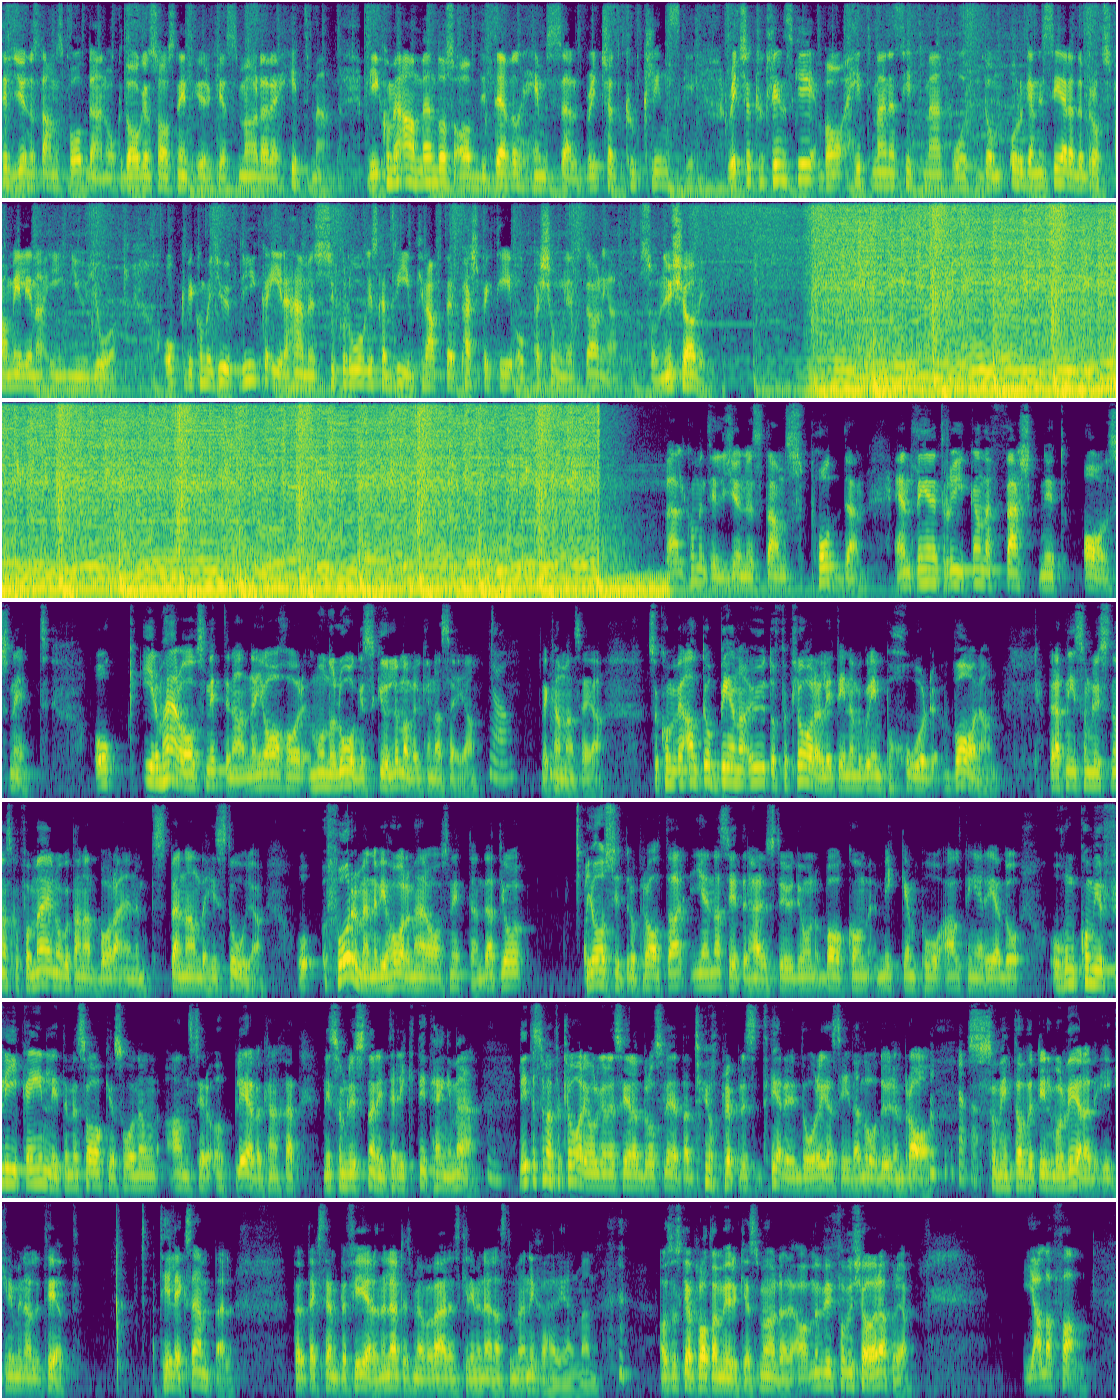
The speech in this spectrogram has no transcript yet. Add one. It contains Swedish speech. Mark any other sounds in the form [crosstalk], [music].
till Gynnestamspodden och dagens avsnitt yrkesmördare Hitman. Vi kommer använda oss av the devil himself, Richard Kuklinski. Richard Kuklinski var hitmanens hitman åt de organiserade brottsfamiljerna i New York. Och vi kommer djupdyka i det här med psykologiska drivkrafter, perspektiv och personlighetsstörningar. Så nu kör vi! Välkommen till Gynnestamspodden. Äntligen ett rykande färskt nytt avsnitt. Och i de här avsnitten när jag har monologer skulle man väl kunna säga. Ja. Det kan man säga. Så kommer vi alltid att bena ut och förklara lite innan vi går in på hårdvaran. För att ni som lyssnar ska få med något annat bara än en spännande historia. Och formen när vi har de här avsnitten, det är att jag jag sitter och pratar, Jenna sitter här i studion bakom micken på, allting är redo. Och hon kommer ju flika in lite med saker så när hon anser och upplever kanske att ni som lyssnar inte riktigt hänger med. Mm. Lite som jag förklarar i organiserad brottslighet att jag [laughs] representerar den dåliga sidan då, du är den bra. [laughs] Som inte har varit involverad i kriminalitet. Till exempel, för att exemplifiera, nu lät det som jag var världens kriminellaste människa här igen men och så ska jag prata om yrkesmördare. Ja, men vi får väl köra på det. I alla fall.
